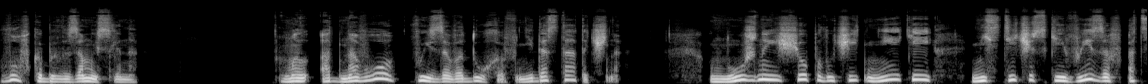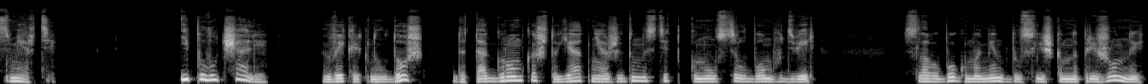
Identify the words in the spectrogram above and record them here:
Ловко было замыслено. Мол, одного вызова духов недостаточно. Нужно еще получить некий мистический вызов от смерти. И получали, — выкрикнул Дош, да так громко, что я от неожиданности ткнулся лбом в дверь. Слава богу, момент был слишком напряженный,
